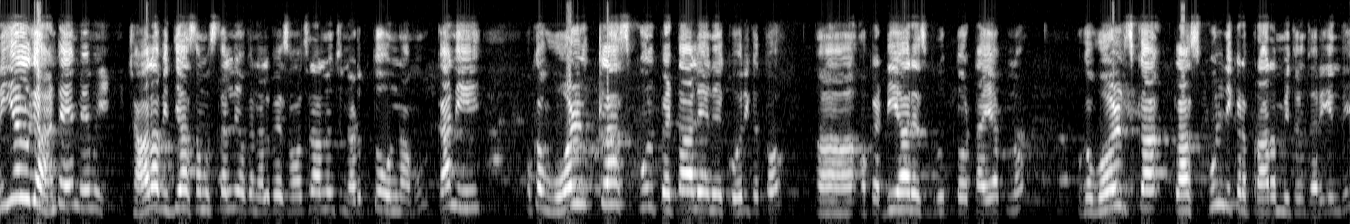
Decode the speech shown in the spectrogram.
రియల్గా అంటే మేము చాలా విద్యా సంస్థల్ని ఒక నలభై సంవత్సరాల నుంచి నడుపుతూ ఉన్నాము. కానీ ఒక వరల్డ్ క్లాస్ స్కూల్ పెట్టాలి అనే కోరికతో ఒక డిఆర్ఎస్ గ్రూప్తో టైఅప్లో ఒక వరల్డ్ క్లాస్ స్కూల్ని ఇక్కడ ప్రారంభించడం జరిగింది.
